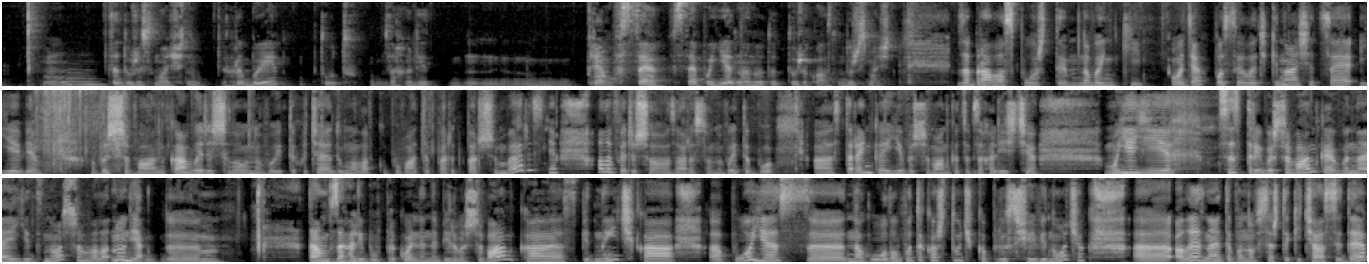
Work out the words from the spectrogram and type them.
Це дуже смачно. Гриби тут взагалі прям все, все поєднано. Тут дуже класно, дуже смачно. Забрала з пошти новенький одяг, посилочки наші. Це Єві вишиванка. Вирішила оновити. Хоча я думала купувати перед 1 вересня, але вирішила зараз оновити, бо е, старенька її вишиванка це взагалі ще моєї сестри вишиванка, і вона її доношувала. Ну, як. ем, там взагалі був прикольний набір вишиванка, спідничка, е, пояс, е, на голову така штучка, плюс ще віночок. Е, Але, знаєте, воно все ж таки час іде.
